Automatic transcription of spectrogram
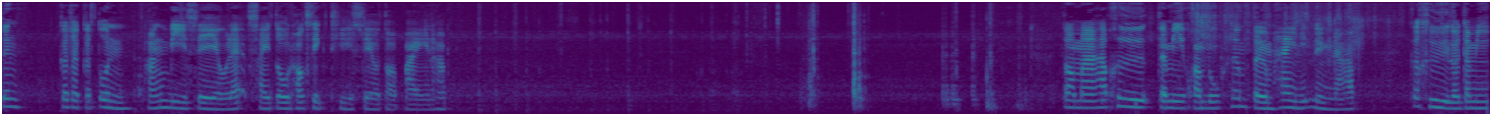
ซึ่ง ก็จะกระตุ้นทั้ง B เซลล์และ cytotoxic T เซลล์ต่อไปนะครับ ต่อมาครับคือจะมีความรู้เพิ่มเติมให้นิดนึงนะครับ ก็คือเราจะมี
